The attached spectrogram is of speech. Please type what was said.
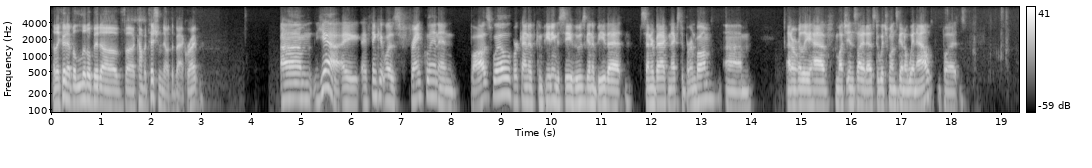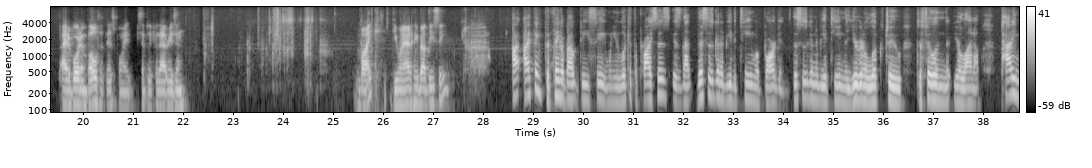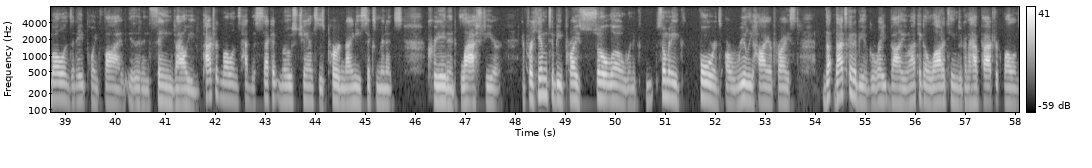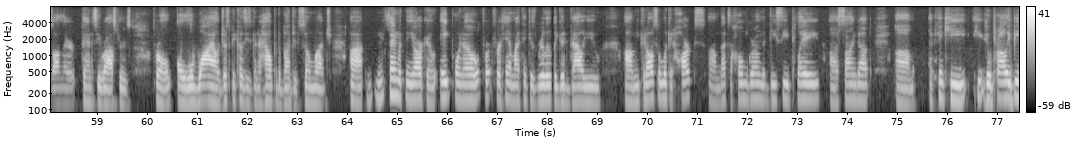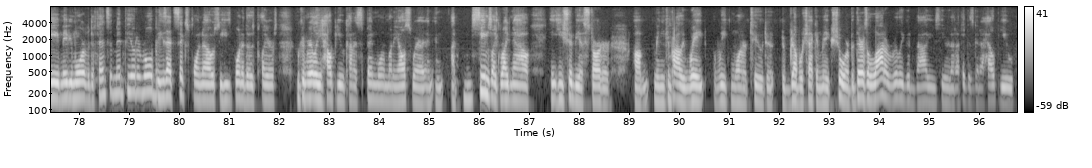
Now they could have a little bit of uh, competition now at the back, right? Um, yeah, I I think it was Franklin and Boswell. We're kind of competing to see who's going to be that center back next to Birnbaum. Um, I don't really have much insight as to which one's going to win out, but I'd avoid them both at this point simply for that reason. Mike, do you want to add anything about DC? I, think the thing about DC, when you look at the prices, is that this is going to be the team of bargains. This is going to be a team that you're going to look to to fill in the, your lineup. Patty Mullins at 8.5 is an insane value. Patrick Mullins had the second most chances per 96 minutes created last year. And for him to be priced so low when it, so many forwards are really higher priced, that that's going to be a great value. And I think a lot of teams are going to have Patrick Mullins on their fantasy rosters for a, a while just because he's going to help the budget so much. Uh, same with Nyarko, 8.0 for, for him, I think is really good value. Um, you could also look at Harkes. Um, that's a homegrown that DC play uh, signed up. Um, I think he, he he'll probably be maybe more of a defensive midfielder role, but he's at 6.0, so he's one of those players who can really help you kind of spend more money elsewhere. And, and it seems like right now he, he should be a starter. Um, I mean, you can probably wait a week, one or two to, to double check and make sure, but there's a lot of really good values here that I think is going to help you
